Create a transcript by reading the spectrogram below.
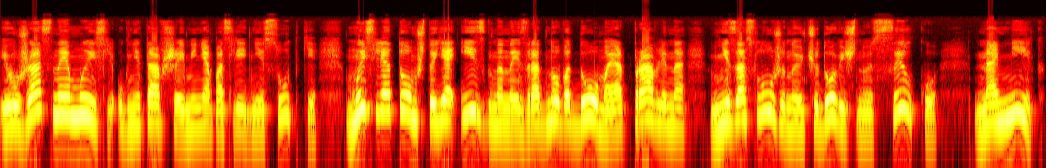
и ужасная мысль, угнетавшая меня последние сутки, мысль о том, что я изгнана из родного дома и отправлена в незаслуженную чудовищную ссылку, на миг,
